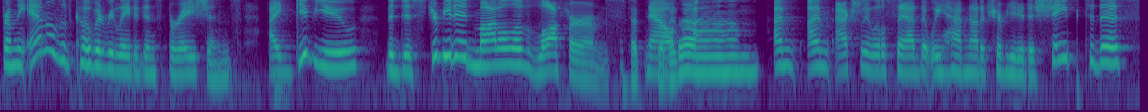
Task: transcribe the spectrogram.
From the annals of COVID related inspirations, I give you the distributed model of law firms. Now, Da-da-dum. I'm I'm actually a little sad that we have not attributed a shape to this,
